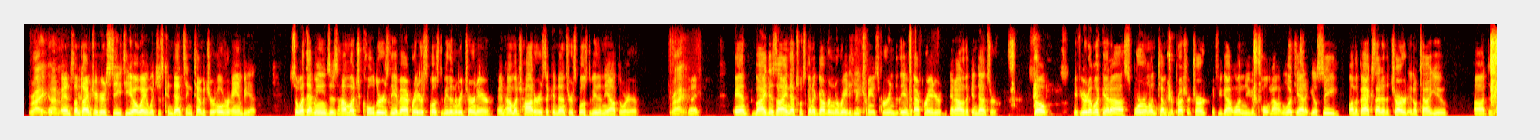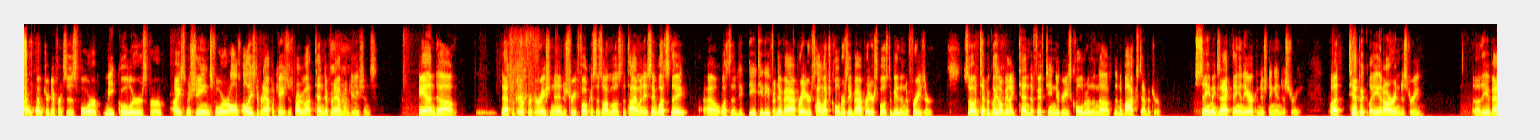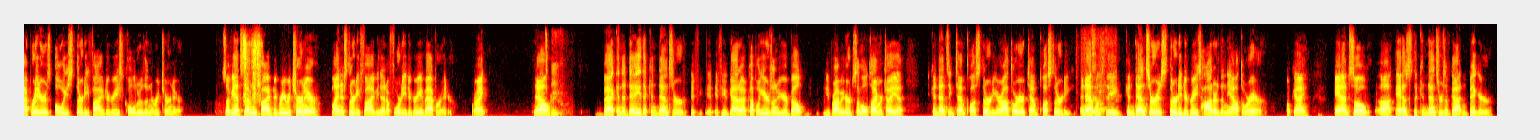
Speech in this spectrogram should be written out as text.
Right. I'm, and sometimes you hear CTOA, which is condensing temperature over ambient. So what that means is how much colder is the evaporator supposed to be than the return air, and how much hotter is the condenser supposed to be than the outdoor air. Right. Okay. And by design, that's what's going to govern the rate of heat transfer into the evaporator and out of the condenser. So if you were to look at a Sporlan temperature pressure chart, if you got one, you can pull it out and look at it. You'll see on the back side of the chart, it'll tell you uh, design temperature differences for meat coolers, for ice machines, for all, all these different applications, probably about 10 different mm-hmm. applications. And uh, that's what the refrigeration industry focuses on most of the time when they say, what's the uh, what's the DTD for the evaporators? How much colder is the evaporator supposed to be than the freezer? So typically it'll be like 10 to 15 degrees colder than the, than the box temperature. Same exact thing in the air conditioning industry. But typically in our industry, uh, the evaporator is always 35 degrees colder than the return air. So if you had 75 degree return air minus 35, you had a 40 degree evaporator, right? Now, back in the day, the condenser, if if you've got a couple years under your belt, you probably heard some old timer tell you condensing temp plus 30 or outdoor air temp plus 30. And that was the condenser is 30 degrees hotter than the outdoor air. Okay? And so uh, as the condensers have gotten bigger,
